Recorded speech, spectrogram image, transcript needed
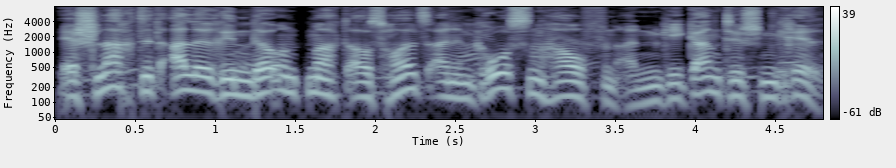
Er schlachtet alle Rinder und macht aus Holz einen großen Haufen, einen gigantischen Grill.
